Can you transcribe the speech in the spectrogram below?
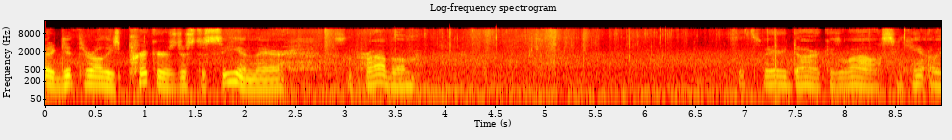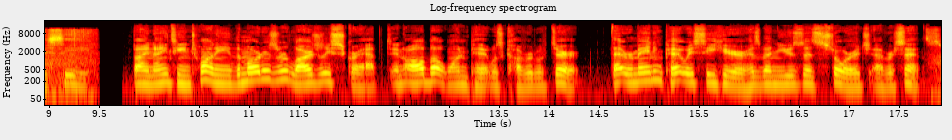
Gotta get through all these prickers just to see in there. That's the problem. It's very dark as well, so you can't really see. By 1920, the mortars were largely scrapped, and all but one pit was covered with dirt. That remaining pit we see here has been used as storage ever since.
